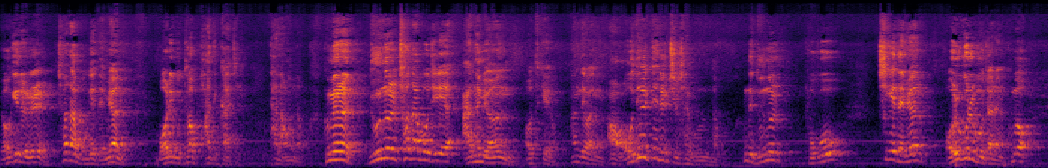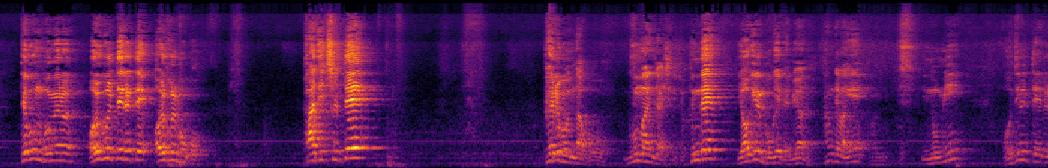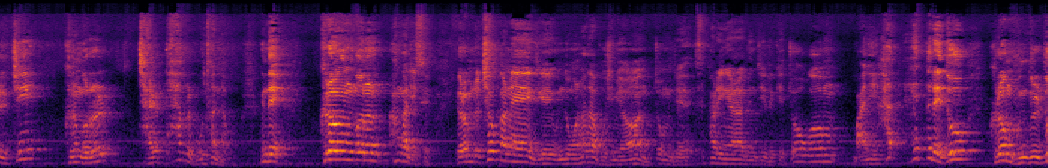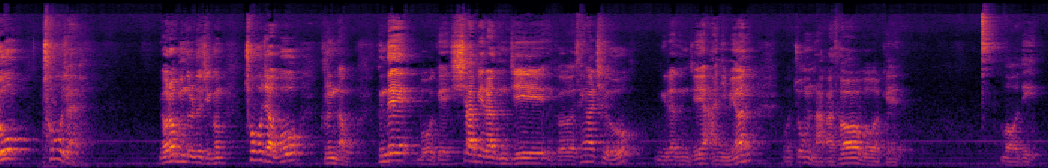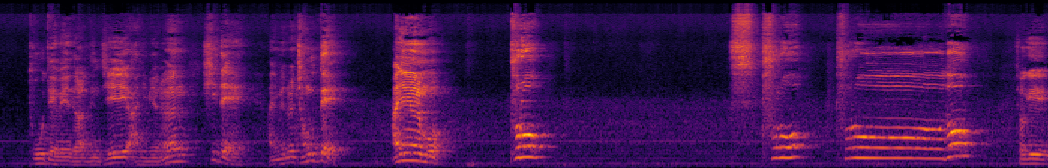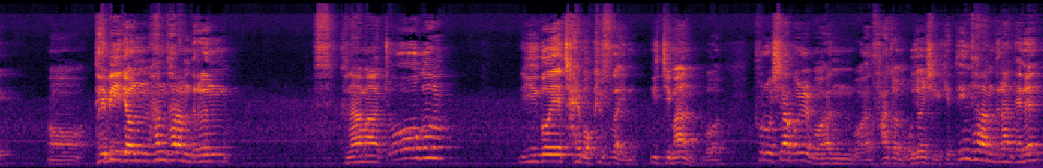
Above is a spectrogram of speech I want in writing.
여기를 쳐다보게 되면 머리부터 바디까지 다 나온다고. 그러면은 눈을 쳐다보지 않으면 어떻게 해요? 상대방이 아 어딜 때릴지 잘 모른다고. 근데 눈을 보고 치게 되면 얼굴을 보잖아요. 그러면 대부분 보면은 얼굴 때릴 때 얼굴 보고 바디 칠 때 배를 본다고 무슨 말인지 아시겠죠? 근데 여기를 보게 되면 상대방이 어, 이- 이놈이 어딜 때릴지 그런 거를 잘 파악을 못 한다고. 근데 그런 거는 한 가지 있어요. 여러분들 체육관에 이제 운동을 하다 보시면 좀 이제 스파링이라든지 이렇게 조금 많이 하- 했더라도 그런 분들도 초보자야. 여러분들도 지금 초보자고 그런다고. 근데 뭐 이렇게 시합이라든지 그 생활체육이라든지 아니면 뭐 조금 나가서 뭐 이렇게 뭐 어디 도대회라든지 아니면은 시대 아니면은 전국대 아니면은 뭐 프로? 프로? 프로도 저기 어 데뷔전 한 사람들은 그나마 조금 이거에 잘 먹힐 수가 있, 지만뭐 프로 시합을 뭐 한 뭐 한 4전 5전씩 이렇게 뛴 사람들한테는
